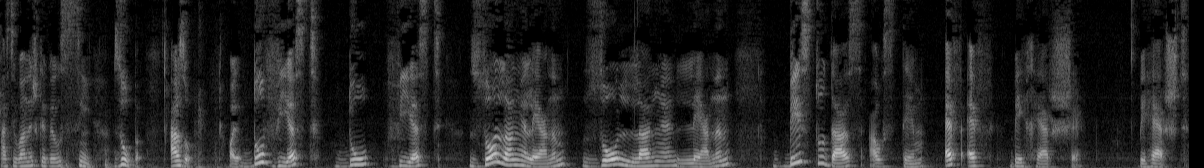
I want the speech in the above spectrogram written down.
A Silvana escreveu sim. Zupa, azul. Olha, du wirst, du wirst so lange lernen, so lange lernen, bis du das aus dem FF beherrsche. Beherrscht,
